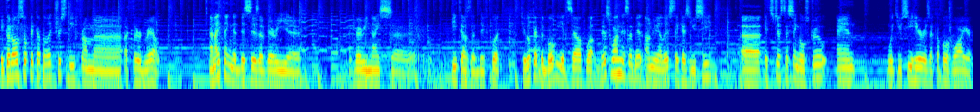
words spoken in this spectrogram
it could also pick up electricity from uh, a third rail. And I think that this is a very, uh, a very nice uh, details that they've put. If you look at the bogie itself, well, this one is a bit unrealistic as you see. Uh, it's just a single screw and what you see here is a couple of wire.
